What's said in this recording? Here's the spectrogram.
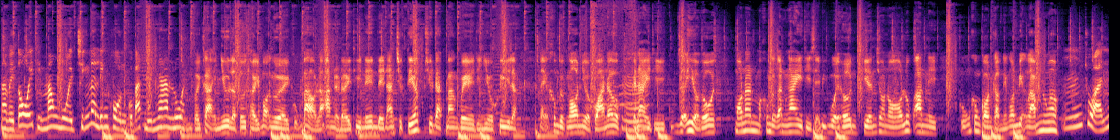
Mà với tôi ý, thì măng muối chính là linh hồn của bát bún ngan luôn Với cả như là tôi thấy mọi người cũng bảo là ăn ở đấy thì nên đến ăn trực tiếp chứ đặt mang về thì nhiều khi là lại không được ngon như ở quán đâu. Ừ. Cái này thì cũng dễ hiểu thôi. Món ăn mà không được ăn ngay thì sẽ bị nguội hơn khiến cho nó lúc ăn thì cũng không còn cảm thấy ngon miệng lắm đúng không? ừ, Chuẩn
